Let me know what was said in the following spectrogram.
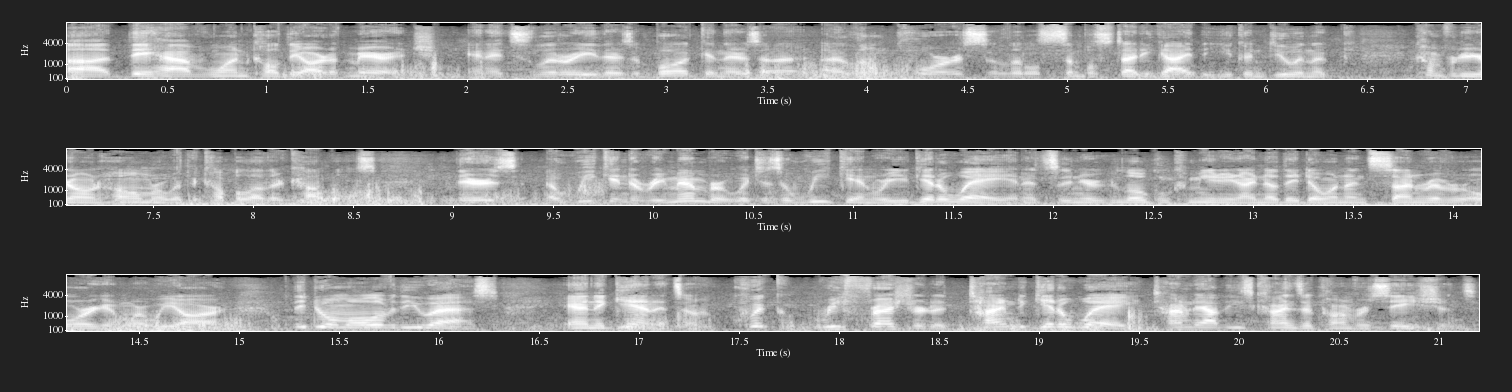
Uh, they have one called The Art of Marriage, and it's literally there's a book and there's a, a, little course, a little simple study guide that you can do in the comfort of your own home or with a couple other couples. There's a weekend to remember, which is a weekend where you get away and it's in your local community. I know they do one in Sunriver, Oregon, where we are. They do them all over the U.S. And again, it's a quick refresher to time to get away, time to have these kinds of conversations.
